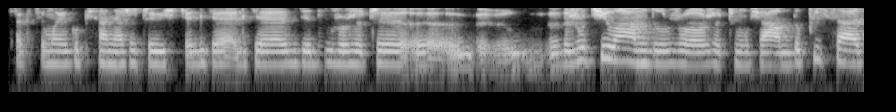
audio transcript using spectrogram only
w trakcie mojego pisania rzeczywiście, gdzie, gdzie, gdzie dużo rzeczy e, wyrzuciłam, dużo rzeczy musiałam dopisać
